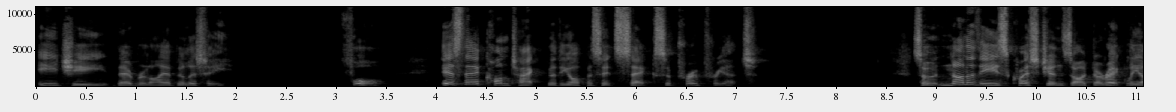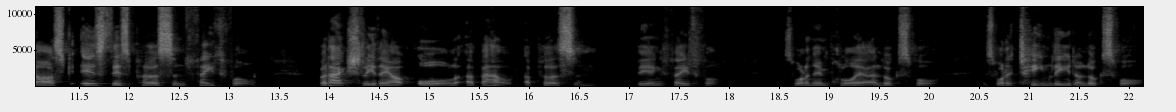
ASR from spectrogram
e.g., their reliability. Four, is their contact with the opposite sex appropriate? So none of these questions are directly asked, is this person faithful? But actually, they are all about a person being faithful. It's what an employer looks for, it's what a team leader looks for,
